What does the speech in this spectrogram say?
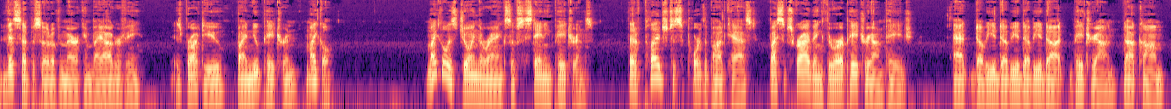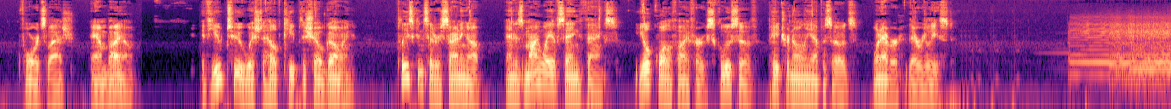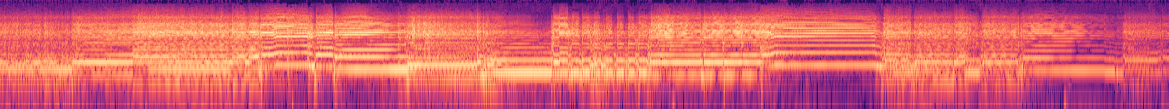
This episode of American Biography is brought to you by new patron Michael. Michael has joined the ranks of sustaining patrons that have pledged to support the podcast by subscribing through our Patreon page at www.patreon.com forward slash ambio. If you too wish to help keep the show going, please consider signing up, and as my way of saying thanks, you'll qualify for exclusive patron only episodes whenever they're released.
